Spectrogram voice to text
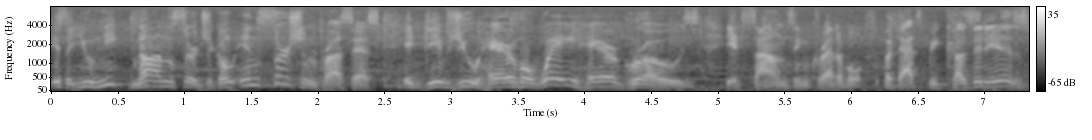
is a unique non-surgical insertion process. It gives you hair the way hair grows. It sounds incredible, but that's because it is,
